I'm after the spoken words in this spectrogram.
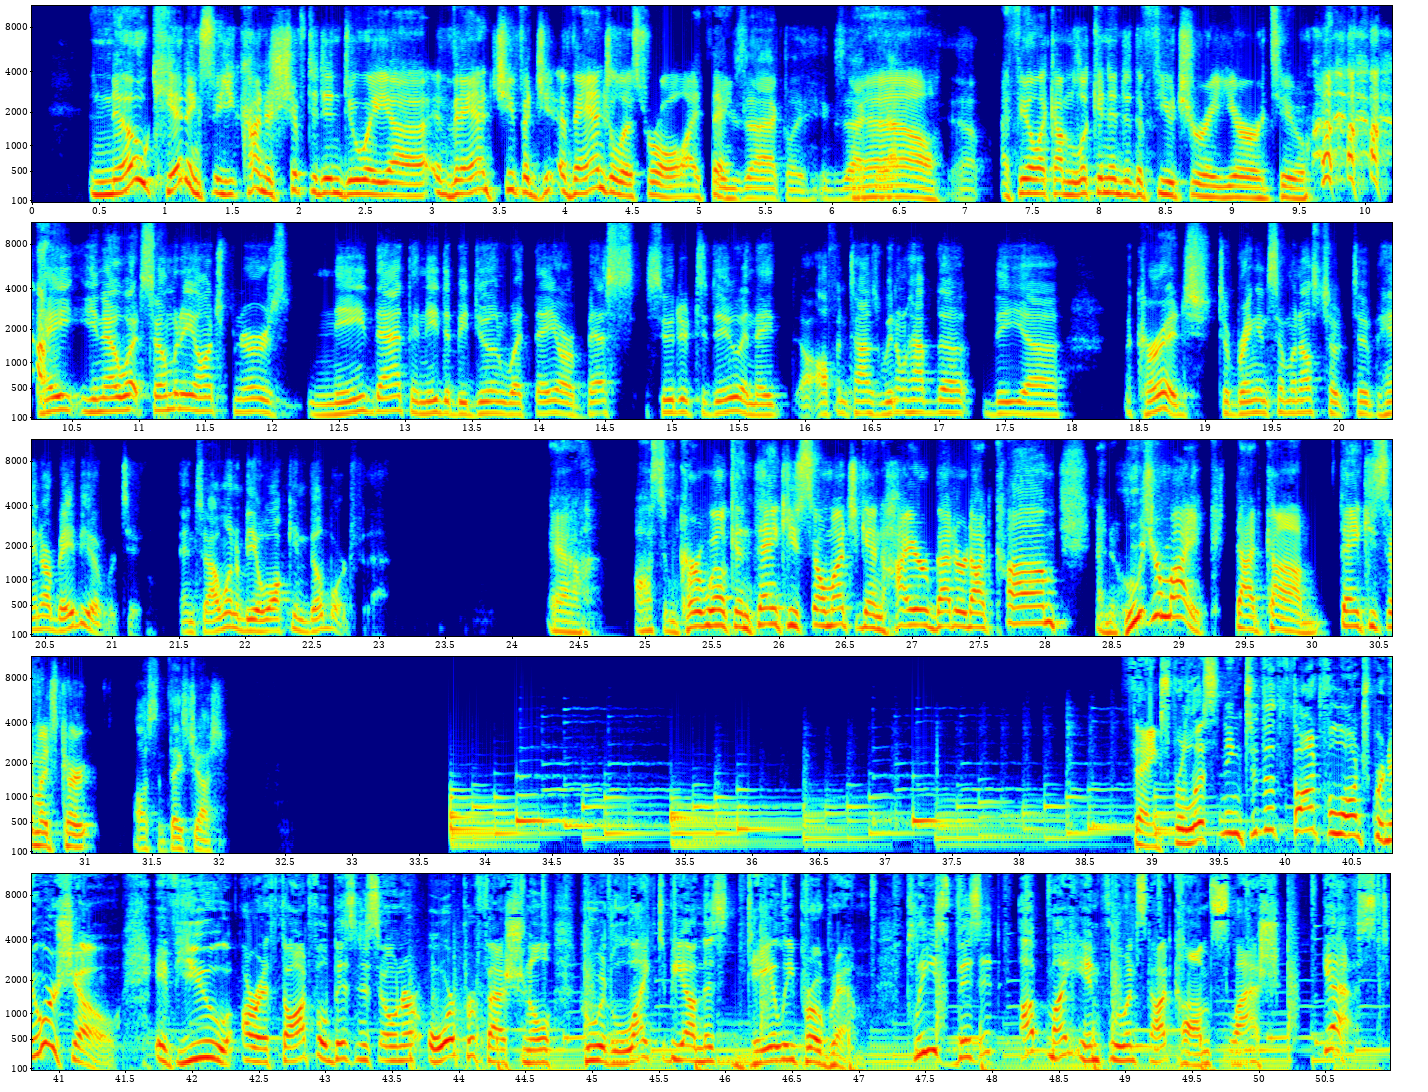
No kidding. So you kind of shifted into a uh, evan- chief evangelist role, I think. Exactly. Exactly. Wow. Yeah. I feel like I'm looking into the future a year or two. hey, you know what? So many entrepreneurs need that. They need to be doing what they are best suited to do, and they oftentimes we don't have the the uh, the courage to bring in someone else to to hand our baby over to. And so I want to be a walking billboard for that. Yeah. Awesome. Kurt Wilkin, thank you so much. Again, hirebetter.com and who'syourmike.com. Thank you so much, Kurt. Awesome. Thanks, Josh. Thanks for listening to the Thoughtful Entrepreneur Show. If you are a thoughtful business owner or professional who would like to be on this daily program, please visit upmyinfluence.com slash guest.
